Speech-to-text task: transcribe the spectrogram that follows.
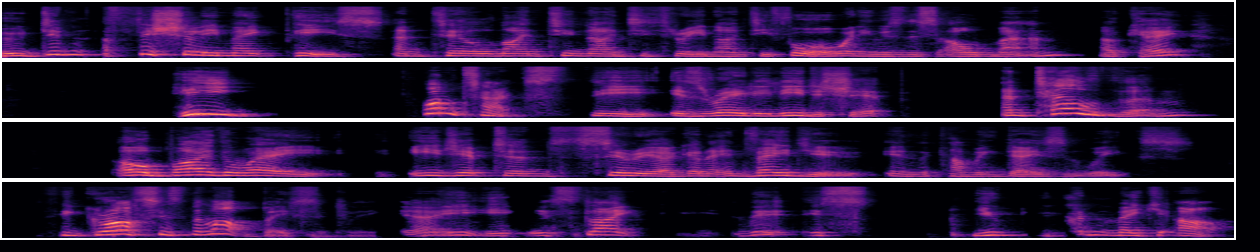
who didn't officially make peace until 1993 94, when he was this old man, okay, he contacts the Israeli leadership and tell them, oh, by the way, Egypt and Syria are going to invade you in the coming days and weeks. He grasses them up, basically. Yeah, it's like it's you, you couldn't make it up.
